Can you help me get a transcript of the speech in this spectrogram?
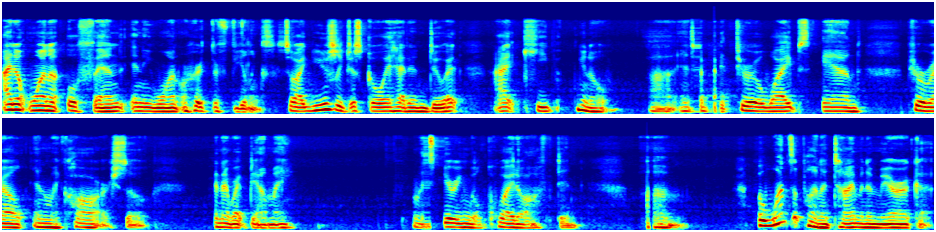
I don't want to offend anyone or hurt their feelings. So I usually just go ahead and do it. I keep, you know, uh, antibacterial wipes and Purell in my car. So, and I wipe down my my steering wheel quite often. Um, but once upon a time in America,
